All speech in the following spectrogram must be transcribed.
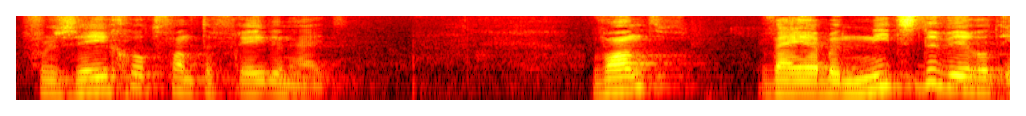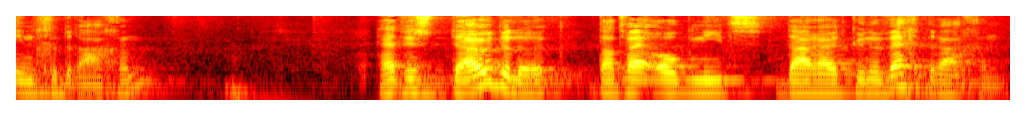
Verzegeld van tevredenheid. Want wij hebben niets de wereld ingedragen. Het is duidelijk dat wij ook niets daaruit kunnen wegdragen.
